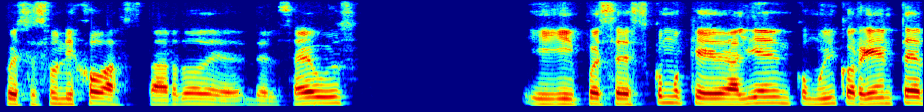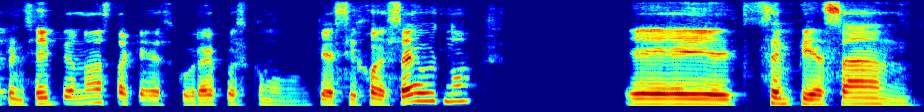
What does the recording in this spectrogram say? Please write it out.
pues es un hijo bastardo de, del Zeus. Y pues es como que alguien común y corriente al principio, ¿no? Hasta que descubre pues como que es hijo de Zeus, ¿no? Eh, se empiezan,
